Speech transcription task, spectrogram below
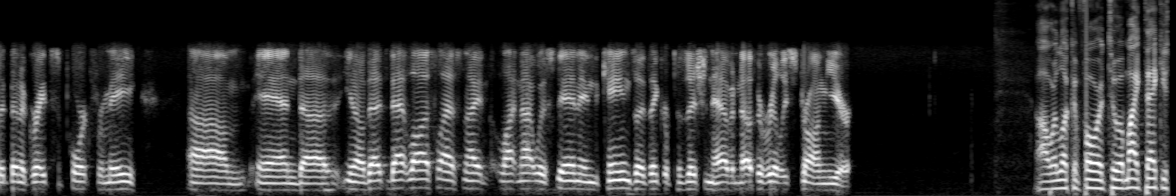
they've been a great support for me. Um, and uh, you know that that loss last night, notwithstanding, the Canes I think are positioned to have another really strong year. Uh, we're looking forward to it. Mike, thank you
